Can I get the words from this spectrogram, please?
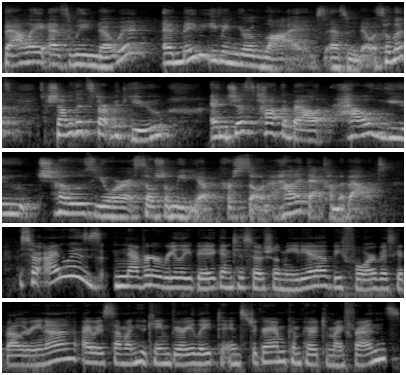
ballet as we know it and maybe even your lives as we know it. So let's, Shelby, let's start with you and just talk about how you chose your social media persona. How did that come about? So I was never really big into social media before Biscuit Ballerina. I was someone who came very late to Instagram compared to my friends.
